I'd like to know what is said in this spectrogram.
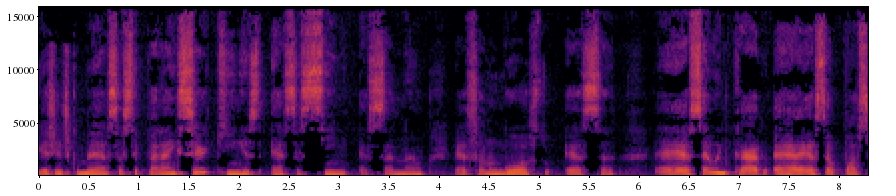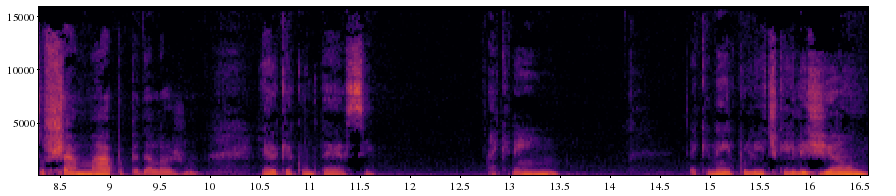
e a gente começa a separar em cerquinhas. Essa sim, essa não, essa eu não gosto, essa é, essa eu encaro, é, essa eu posso chamar para pedalar junto. E aí o que acontece? É que nem é que nem política religião,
